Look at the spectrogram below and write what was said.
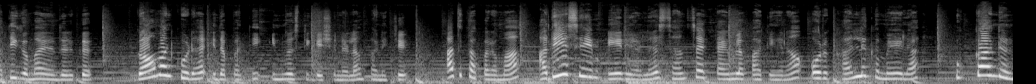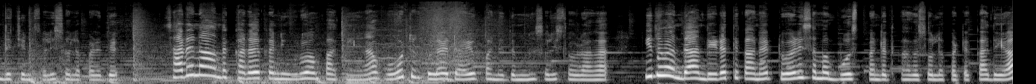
அதிகமாக இருந்திருக்கு. கவர்மெண்ட் கூட இதை பற்றி இன்வெஸ்டிகேஷன் எல்லாம் பண்ணிச்சு. அதுக்கப்புறமா அதே சேம் ஏரியாவில் சன்செட் டைமில் பார்த்தீங்கன்னா ஒரு கல்லுக்கு மேலே உட்கார்ந்து இருந்துச்சுன்னு சொல்லி சொல்லப்படுது. சடனாக அந்த கடல் கண்ணி உருவம் பார்த்தீங்கன்னா ஓட்டருக்குள்ளே டைவ் பண்ணுதுன்னு சொல்லி சொல்கிறாங்க இது வந்து அந்த இடத்துக்கான டூரிசமை பூஸ்ட் பண்ணுறதுக்காக சொல்லப்பட்ட கதையா?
